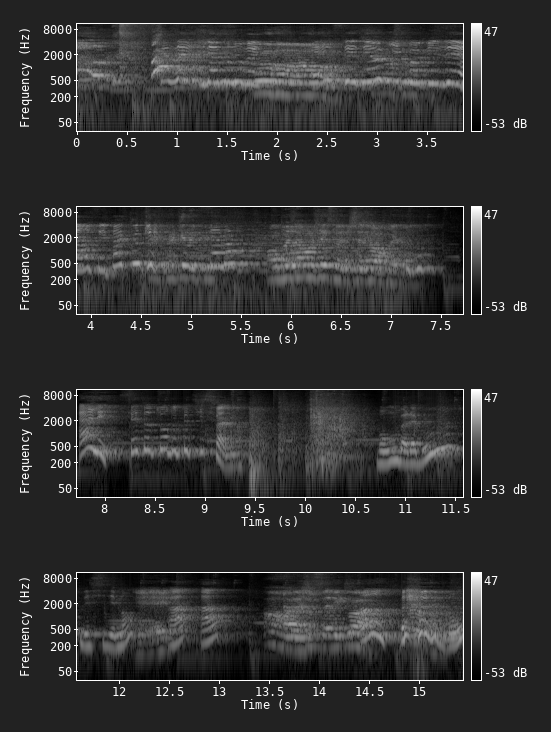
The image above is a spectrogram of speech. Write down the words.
Ah, ça, il a trouvé Oh. Et c'est Néo qu'il faut viser, hein, c'est pas toutes les... Non, non. On peut s'arranger, Swan, je t'adore en fait. Allez, c'est au tour de Petit Swan. Bon, bah la boum, décidément. Et- Ah, ah, Oh, la chance c'est avec toi. un. bon,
